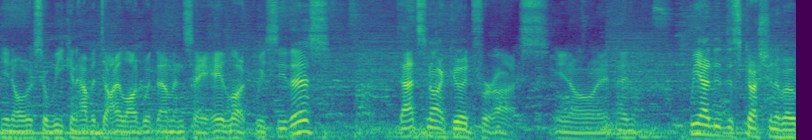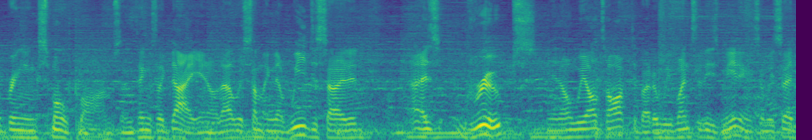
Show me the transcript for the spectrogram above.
You know, so we can have a dialogue with them and say, "Hey, look, we see this. That's not good for us." You know, and, and we had a discussion about bringing smoke bombs and things like that. You know, that was something that we decided as groups. You know, we all talked about it. We went to these meetings and we said,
